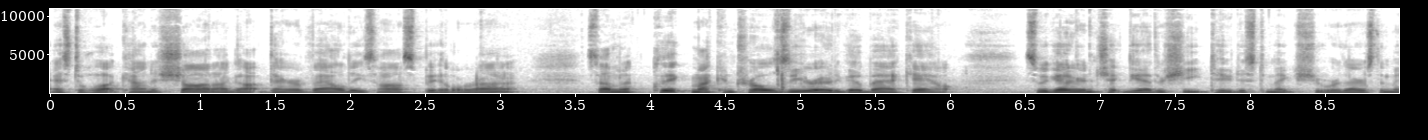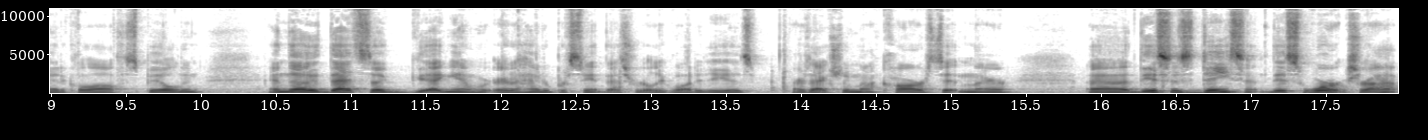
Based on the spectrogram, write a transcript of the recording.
as to what kind of shot I got there at Valdez Hospital, right? So I'm going to click my control zero to go back out. So we go here and check the other sheet too, just to make sure. There's the medical office building. And though that's a, you know, we're at 100%, that's really what it is. There's actually my car sitting there. Uh, this is decent. This works, right?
